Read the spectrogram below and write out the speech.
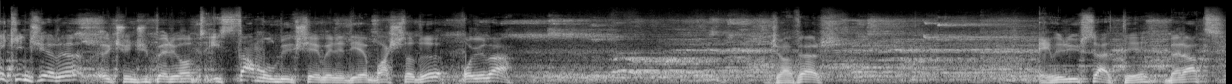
İkinci yarı, üçüncü periyot İstanbul Büyükşehir Belediye başladı oyuna. Cafer Emir yükseltti. Berat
